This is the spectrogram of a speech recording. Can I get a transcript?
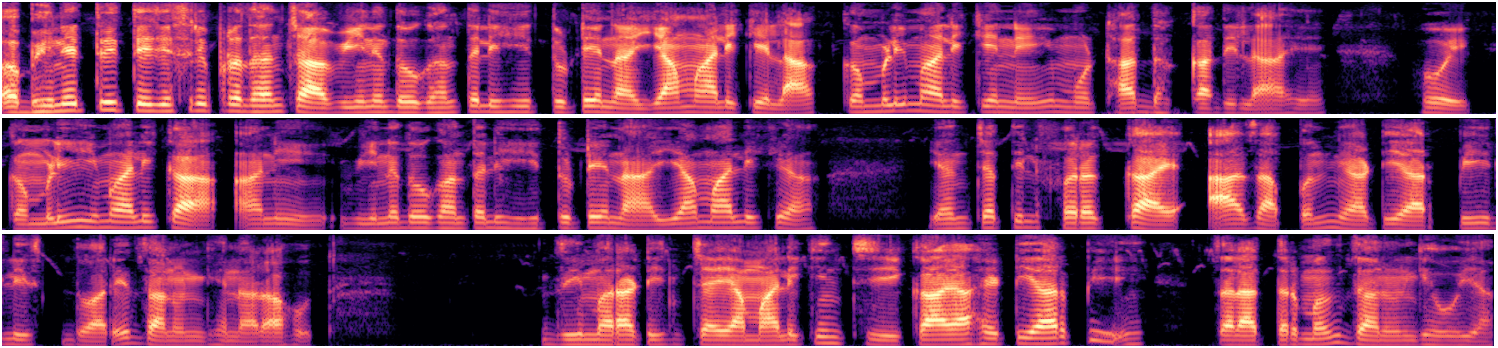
अभिनेत्री तेजश्री प्रधानच्या विण दोघांतली ही तुटेना या मालिकेला कमळी मालिकेने मोठा धक्का दिला आहे. होय, कमळी ही मालिका आणि विण दोघांतली ही तुटेना या मालिका यांच्यातील फरक काय आज आपण या टी आर पी लिस्टद्वारे जाणून घेणार आहोत. झी मराठींच्या या मालिकेंची काय आहे टी आर पी चला तर मग जाणून घेऊया.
